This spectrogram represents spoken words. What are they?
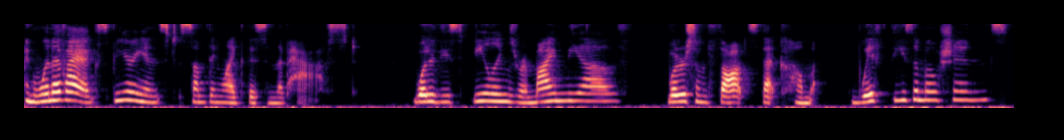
And when have I experienced something like this in the past? What do these feelings remind me of? What are some thoughts that come with these emotions?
